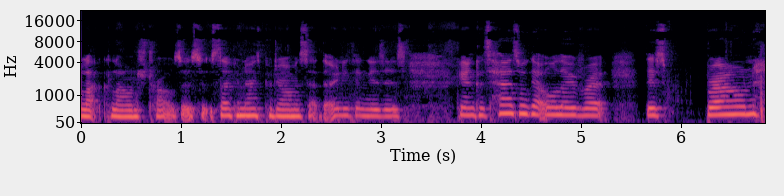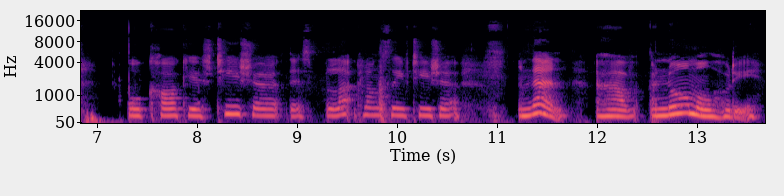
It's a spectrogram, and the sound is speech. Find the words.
black lounge trousers. So it's like a nice pyjama set. The only thing is, is Bianca's hairs will get all over it. This brown or khaki-ish t-shirt, this black long sleeve t-shirt, and then I have a normal hoodie,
